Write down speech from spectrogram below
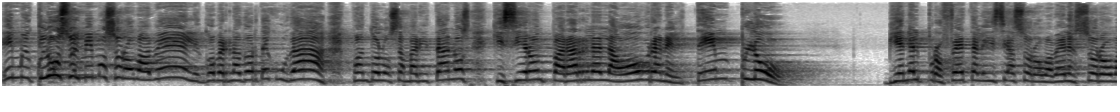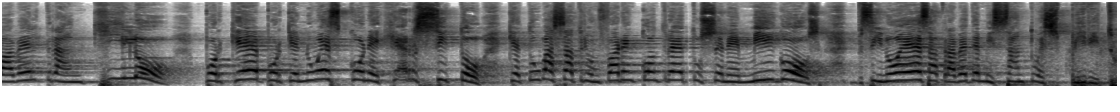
Incluso el mismo Zorobabel, el gobernador de Judá, cuando los samaritanos quisieron pararle la obra en el templo, viene el profeta y le dice a Zorobabel, Zorobabel, tranquilo. ¿Por qué? Porque no es con ejército que tú vas a triunfar en contra de tus enemigos, sino es a través de mi Santo Espíritu.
